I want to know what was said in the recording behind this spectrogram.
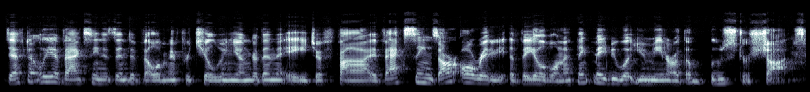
Definitely, a vaccine is in development for children younger than the age of five. Vaccines are already available, and I think maybe what you mean are the booster shots.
